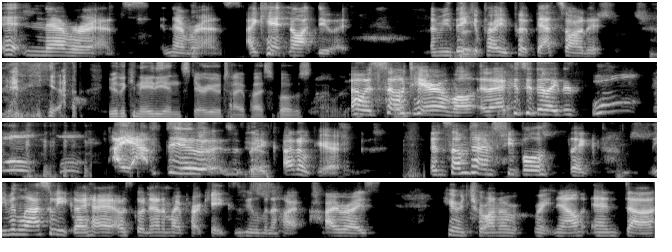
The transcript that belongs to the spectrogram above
It never ends it never ends. I can't not do it. I mean they The- could probably put bets on it. Yeah yeah. You're the canadian stereotype i suppose. Oh it's so terrible and i can see they're like this I have to. It's just Yeah. like I don't care. And sometimes people like, even last week I had I was going down to my parkade because we live in a high, high rise here in Toronto right now, and uh,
